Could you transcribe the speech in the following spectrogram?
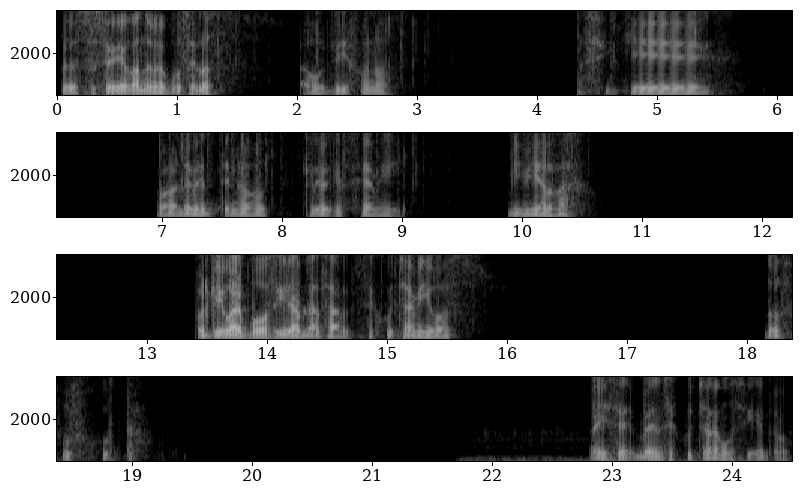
Pero sucedió cuando me puse los audífonos. Así que probablemente no creo que sea mi, mi mierda. Porque igual puedo seguir hablando, o sea, se escucha mi voz. Dos, uf, justo. Ahí se, ven, se escucha la música y todo.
